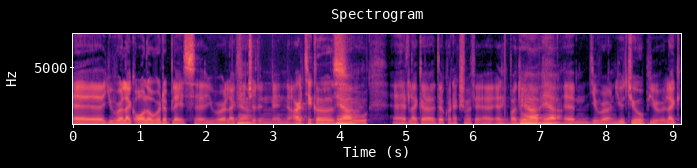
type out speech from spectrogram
uh, you were like all over the place. Uh, you were like Yeah. featured in, in articles. Yeah. You uh, had like a, the connection with uh, Erykah Badu. yeah yeah Um, you were on YouTube. You like,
